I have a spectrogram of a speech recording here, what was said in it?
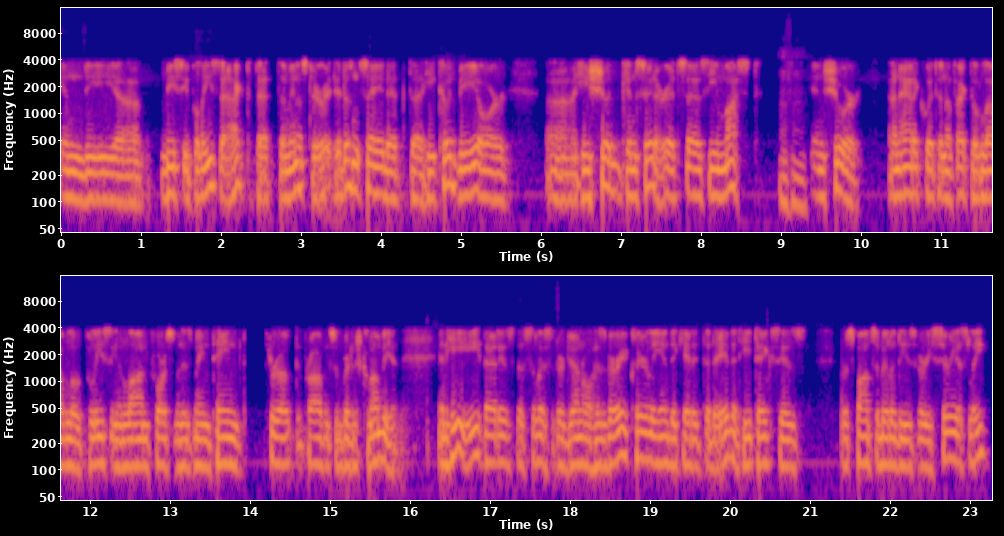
in the uh, BC Police Act that the minister, it doesn't say that uh, he could be or uh, he should consider, it says he must mm-hmm. ensure an adequate and effective level of policing and law enforcement is maintained throughout the province of British Columbia. And he, that is the Solicitor General, has very clearly indicated today that he takes his responsibilities very seriously.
